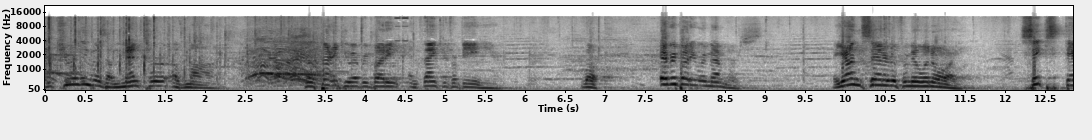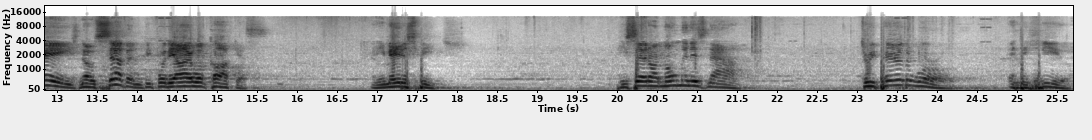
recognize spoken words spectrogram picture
Who truly was a mentor of mine. So thank you, everybody, and thank you for being here. Look, everybody remembers a young senator from Illinois, six days, no, seven, before the Iowa caucus, and he made a speech. He said, Our moment is now to repair the world and to heal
